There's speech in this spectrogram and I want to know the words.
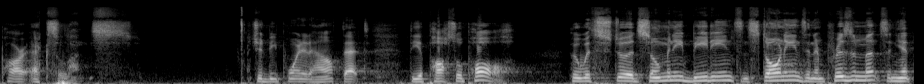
par excellence. It should be pointed out that the Apostle Paul, who withstood so many beatings and stonings and imprisonments and yet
